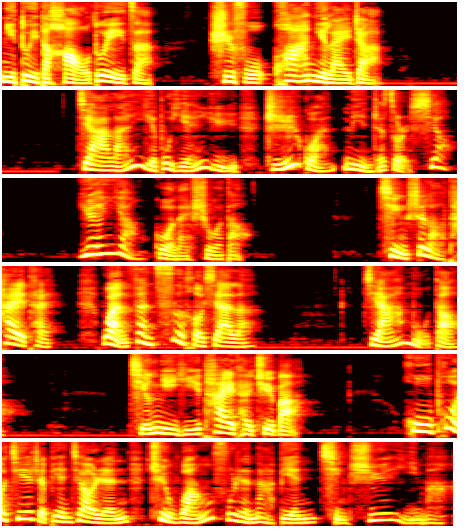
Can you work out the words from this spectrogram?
你对的好对子，师傅夸你来着。”贾兰也不言语，只管抿着嘴儿笑。鸳鸯过来说道：“请示老太太，晚饭伺候下了。”贾母道：“请你姨太太去吧。”琥珀接着便叫人去王夫人那边请薛姨妈。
